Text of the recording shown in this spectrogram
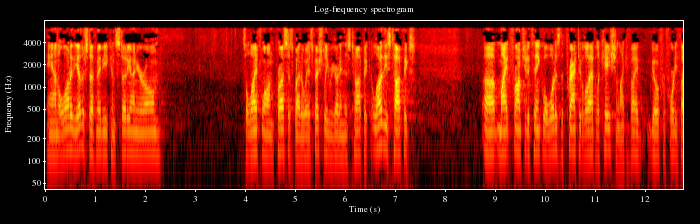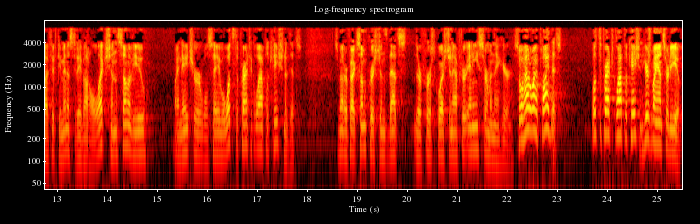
And a lot of the other stuff maybe you can study on your own. It's a lifelong process, by the way, especially regarding this topic. A lot of these topics uh, might prompt you to think, well, what is the practical application? Like if I go for 45, 50 minutes today about elections, some of you, by nature, will say, well, what's the practical application of this? As a matter of fact, some Christians, that's their first question after any sermon they hear. So how do I apply this? What's the practical application? Here's my answer to you.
